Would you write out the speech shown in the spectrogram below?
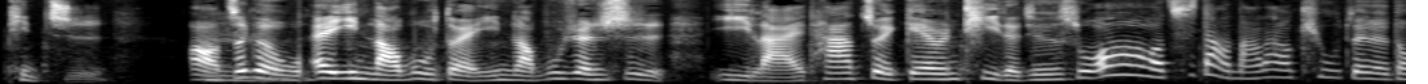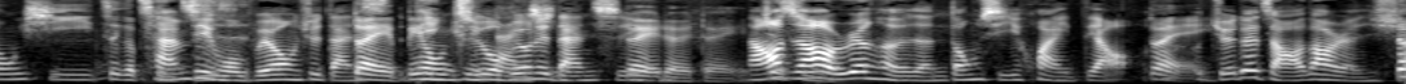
品质。哦，这个我哎，尹老部对尹老部认识以来，他最 guarantee 的就是说，哦，知道拿到 QJ 的东西，这个产品我不用去担心，对，不用去我不用去担心，对对对。然后只要有任何人东西坏掉，对，绝对找得到人修。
